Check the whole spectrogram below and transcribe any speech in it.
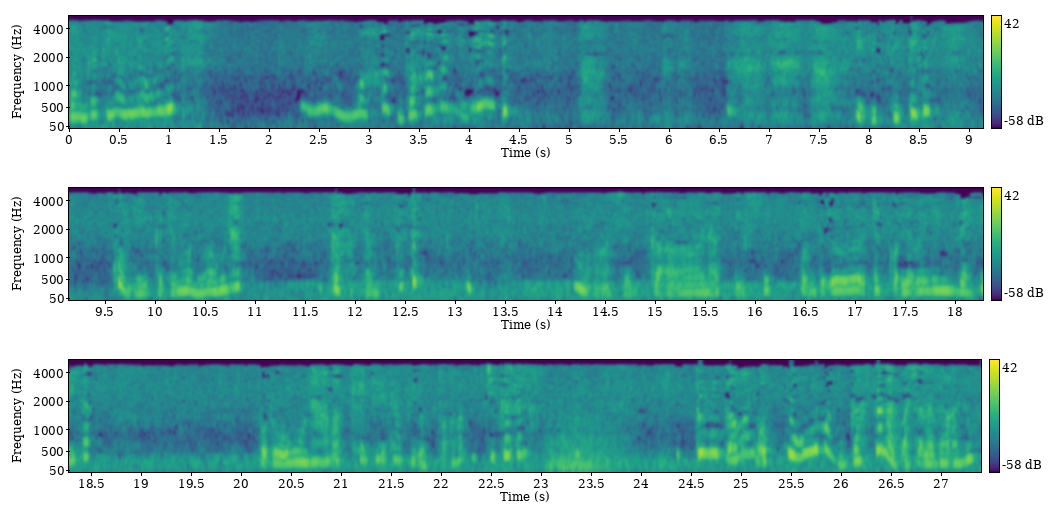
වග කියන්න ඕනේ. මේ මහ ගහම නෙවෙයිද? ඉතින් කොලේකට මොනවා වුණත් ගහට මොකද? මාස ගාණක් තිස්සේ හොඳට කොළ වලින් වැහිලා කොරෝනාවක් හැටියට අපිව පාවිච්චි කරලා තුනු ගමන් ඔක්කොම ගසලා බසලා දානවා.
